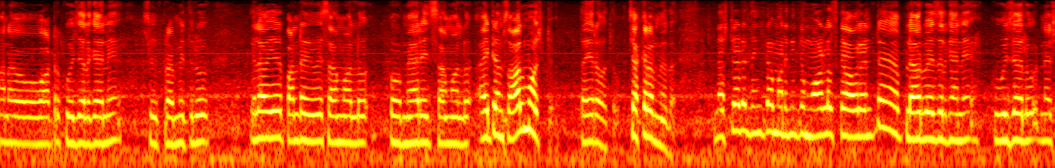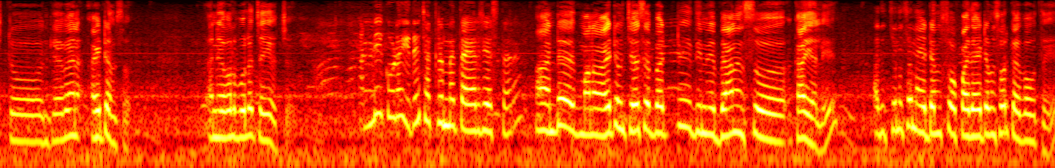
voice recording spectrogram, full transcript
మన వాటర్ కూజాలు కానీ ప్రమితులు ఇలా పండగ సామాన్లు మ్యారేజ్ సామాన్లు ఐటమ్స్ ఆల్మోస్ట్ తయారవుతాయి చక్రం మీద. నెక్స్ట్ ఏంటంటే ఇంకా మనకి ఇంకా మోడల్స్ కావాలంటే ఫ్లవర్ వేజులు కానీ కూజాలు నెక్స్ట్ ఇంకేమైనా ఐటమ్స్ అన్ని అవైలబుల్లో చేయొచ్చు. అన్నీ కూడా ఇదే చక్రం మీద తయారు చేస్తారా? అంటే మనం ఐటమ్ చేసే బట్టి దీన్ని బ్యాలెన్స్ కాయాలి. అది చిన్న చిన్న ఐటమ్స్ ఒక పది ఐటమ్స్ వరకు అవి అవుతాయి.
